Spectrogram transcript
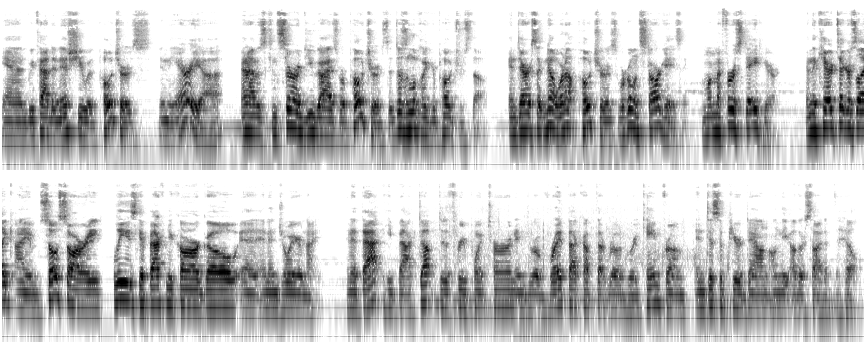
And we've had an issue with poachers in the area. And I was concerned you guys were poachers. It doesn't look like you're poachers, though. And Derek's like, no, we're not poachers. We're going stargazing. I'm on my first date here. And the caretaker's like, I am so sorry. Please get back in your car, go and, and enjoy your night. And at that, he backed up, did a three point turn, and drove right back up that road where he came from and disappeared down on the other side of the hill.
